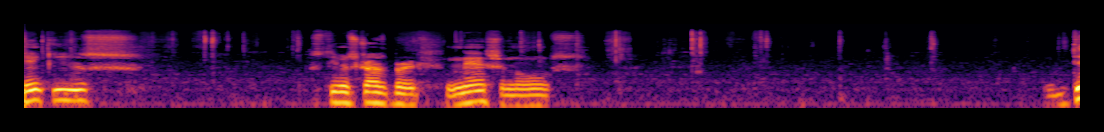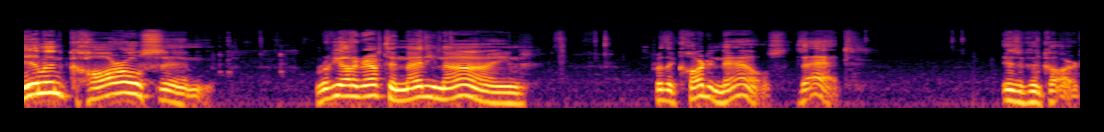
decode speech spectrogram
Yankees. Stephen Strasburg, Nationals. Dylan Carlson. Rookie autograph to 99 for the Cardinals. That is a good card.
